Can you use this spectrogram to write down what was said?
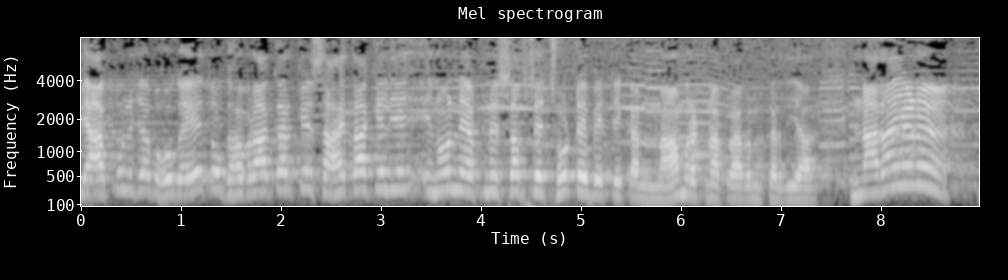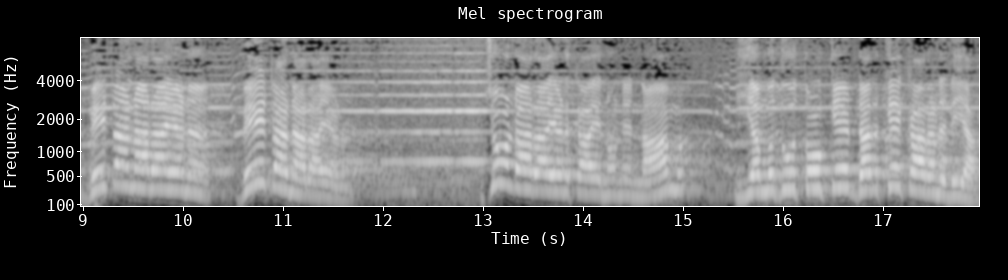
व्याकुल जब हो गए तो घबरा करके सहायता के लिए इन्होंने अपने सबसे छोटे बेटे का नाम रटना प्रारंभ कर दिया। नारायण, बेटा नारायण बेटा नारायण। जो नारायण का इन्होंने नाम यमदूतों के डर के कारण लिया।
